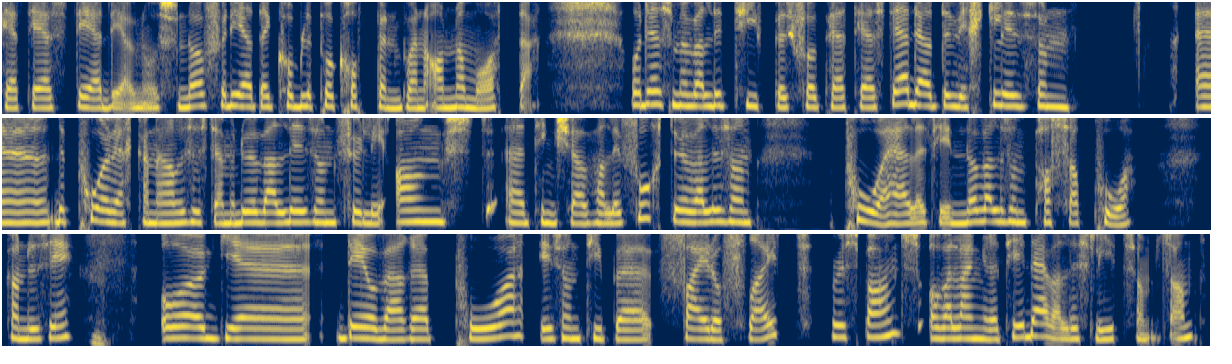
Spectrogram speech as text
PTSD-diagnosen, da, fordi at jeg koblet på kroppen på en annen måte. Og det som er veldig typisk for PTSD, det er at det virkelig sånn eh, Det påvirker nervesystemet. Du er veldig sånn full i angst, eh, ting skjer veldig fort, du er veldig sånn på hele tiden. Du er veldig sånn passer på, kan du si. Og eh, det å være på i sånn type fight or flight response over lengre tid, det er veldig slitsomt, sant?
